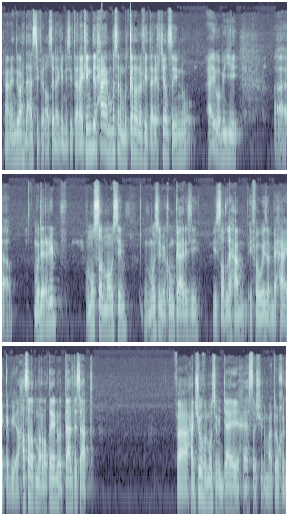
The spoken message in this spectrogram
كان عندي واحدة حسي في راسي لكن نسيتها. لكن دي الحاجة مثلا متكررة في تاريخ تشيلسي إنه أيوه بيجي آه مدرب ونص الموسم الموسم يكون كارثي. يصلحهم يفوزهم بحاجة كبيرة. حصلت مرتين والثالثة ثابته فحنشوف الموسم الجاي حيحصل شنو مع توخل.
